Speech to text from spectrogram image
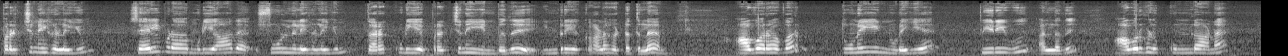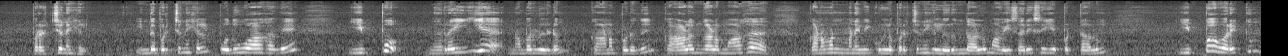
பிரச்சனைகளையும் செயல்பட முடியாத சூழ்நிலைகளையும் தரக்கூடிய பிரச்சனை என்பது இன்றைய காலகட்டத்தில் அவரவர் துணையினுடைய பிரிவு அல்லது அவர்களுக்குண்டான பிரச்சனைகள். இந்த பிரச்சனைகள் பொதுவாகவே இப்போ நிறைய நபர்களிடம் காணப்படுது. காலங்காலமாக கணவன் மனைவிக்குள்ள பிரச்சனைகள் இருந்தாலும் அவை சரி செய்யப்பட்டாலும் இப்போ வரைக்கும்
